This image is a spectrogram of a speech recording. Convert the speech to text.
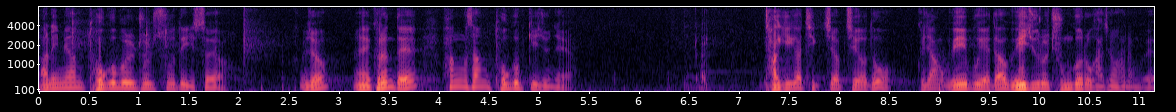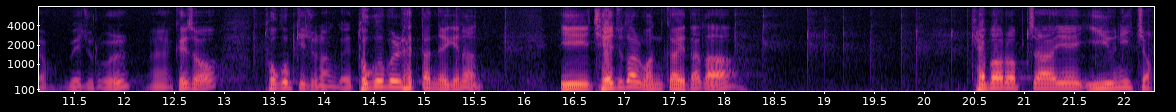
아니면 도급을 줄 수도 있어요. 그죠? 네, 그런데 항상 도급 기준이에요. 자기가 직접 지어도 그냥 외부에다 외주를 준 거로 가정하는 거예요. 외주를. 예, 그래서 도급 기준한 거예요. 도급을 했단 얘기는 이 제주달 원가에다가 개발업자의 이윤이 있죠.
